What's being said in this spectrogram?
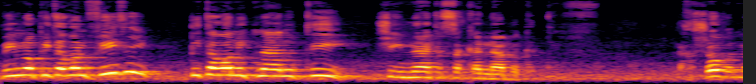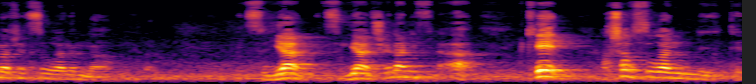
ואם לא פתרון פיזי, פתרון התנהלותי שימנע את הסכנה בכתף. לחשוב על מה שסורן אמר. מצוין, מצוין, שאלה נפלאה. כן, עכשיו סורן, כן,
